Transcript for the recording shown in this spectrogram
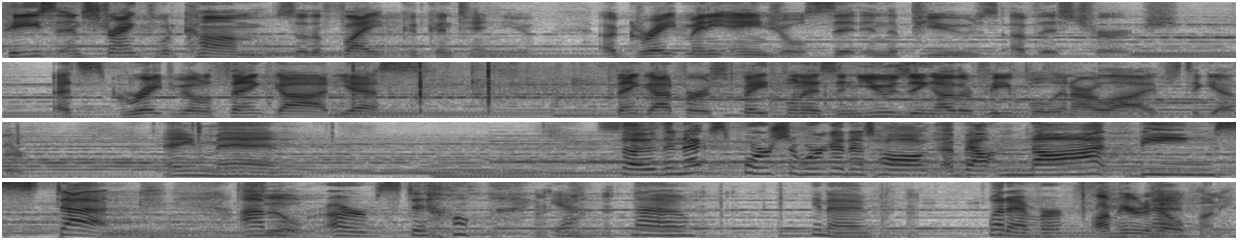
Peace and strength would come so the fight could continue. A great many angels sit in the pews of this church. That's great to be able to thank God, yes. Thank God for his faithfulness in using other people in our lives together. Amen. So, the next portion, we're going to talk about not being stuck. Um, Still. Or still. yeah. No. You know, whatever. I'm here to No. help, honey.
